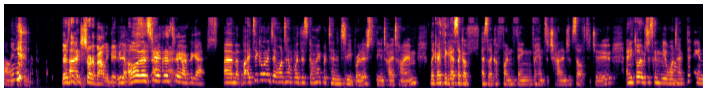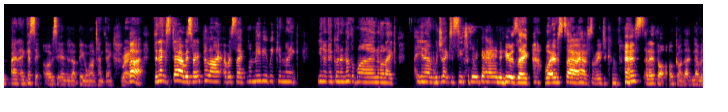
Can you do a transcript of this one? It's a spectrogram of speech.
There's nothing Um, short about me, baby. Yeah. Oh, that's say true. That's true. I forget. Um, but I did go on a date one time with this guy pretending to be British the entire time. Like I think as like a f- as like a fun thing for him to challenge himself to do, and he thought it was just going to be a one time thing, and, and I guess it obviously ended up being a one time thing. Right. But the next day, I was very polite. I was like, well, maybe we can like, you know, go on another one, or like, you know, would you like to see each other again? And he was like, well, if so, I have something to confess. And I thought, oh god, that never,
